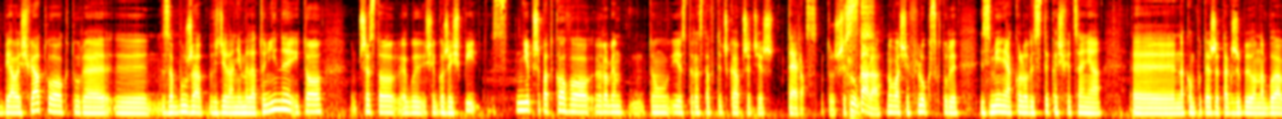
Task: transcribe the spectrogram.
białe światło, które zaburza wydzielanie melatoniny i to przez to jakby się gorzej śpi. Nieprzypadkowo robią tą, jest teraz ta wtyczka przecież teraz, to już jest Flux. stara, no właśnie Flux, który zmienia kolorystykę świecenia e, na komputerze tak, żeby ona była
